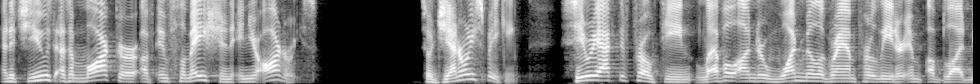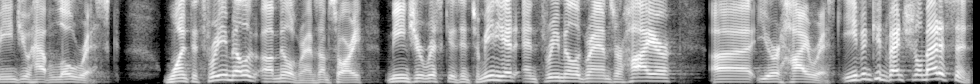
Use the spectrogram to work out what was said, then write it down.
and it's used as a marker of inflammation in your arteries. So, generally speaking, C reactive protein level under one milligram per liter of blood means you have low risk. One to three uh, milligrams, I'm sorry, means your risk is intermediate, and three milligrams or higher, uh, you're at high risk. Even conventional medicine.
